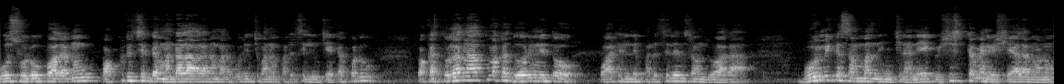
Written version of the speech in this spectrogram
భూస్వరూపాలను ప్రకృతి సిద్ధ మండలాలను మన గురించి మనం పరిశీలించేటప్పుడు ఒక తులనాత్మక ధోరణితో వాటిని పరిశీలించడం ద్వారా భూమికి సంబంధించిన అనేక విశిష్టమైన విషయాలను మనం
